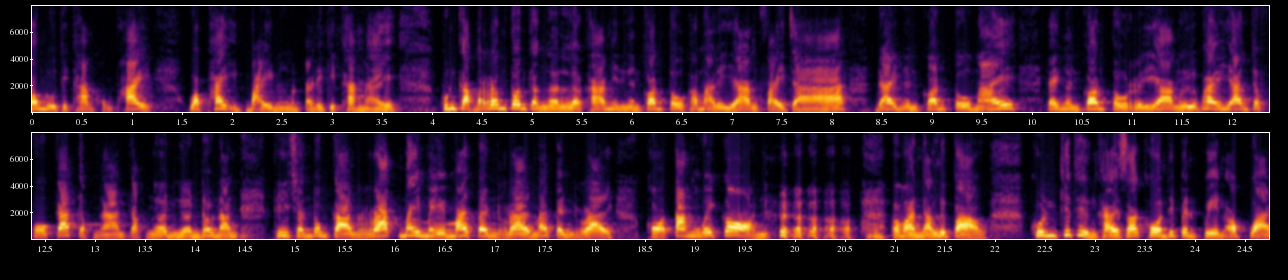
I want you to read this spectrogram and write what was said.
ต้องดูทิศทางของไพ่ว่าไพ่อีกใบหนึ่งมันไปในทิศทางไหน คุณกลับมาเริ่มต้นกับเงินเหรอคะมีเงินก้อนโตเข้ามาหรือยังไฟจ๋าได้เงินก้อนโตไหมได้เงินก้อนโตหรือยังหรือพยายามจะโฟกัสกับงานกับเงินเงินเท่านั้น ที่ฉันต้องการรักไม่เมไม่เป็นไรไม่เป็นไรขอตังค์ไว้ก่อน ประมาณนั้นหรือเปล่า คุณคิดถึงใครสักคนที่เป็น Queen of w a n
